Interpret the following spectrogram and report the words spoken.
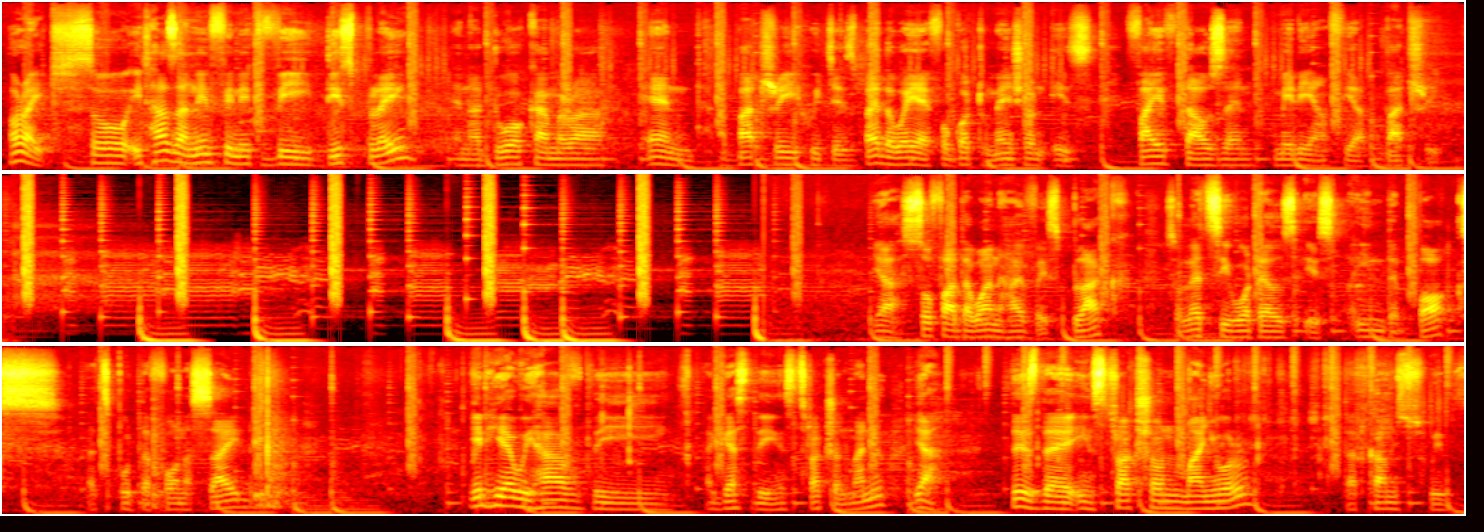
All right, so it has an Infinite V display and a dual camera and a battery, which is, by the way, I forgot to mention, is 5000 milliampere battery. Yeah, so far the one I have is black. So let's see what else is in the box. Let's put the phone aside. In here we have the, I guess the instruction manual. Yeah, this is the instruction manual that comes with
